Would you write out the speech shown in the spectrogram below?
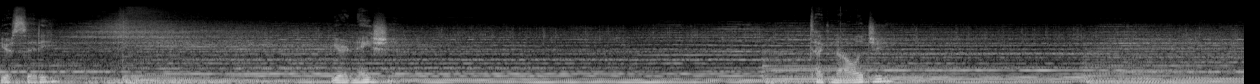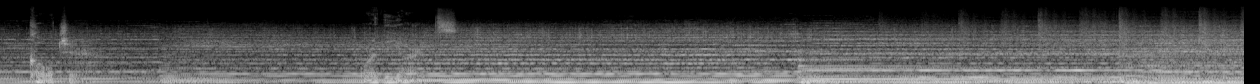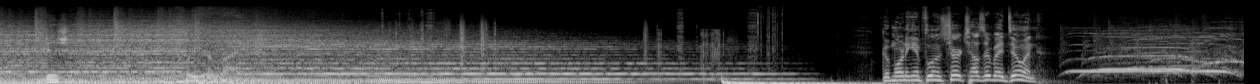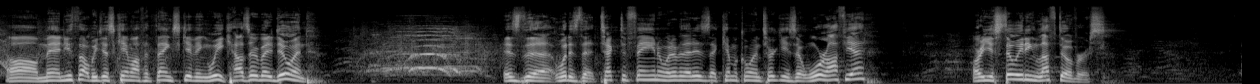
Your city? Your nation? Technology? Culture? Or the arts? Vision for your life. Good morning, Influence Church. How's everybody doing? Oh man, you thought we just came off of Thanksgiving week. How's everybody doing? Is the what is that tectophane or whatever that is that chemical in turkey? Is it wore off yet? Or are you still eating leftovers?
